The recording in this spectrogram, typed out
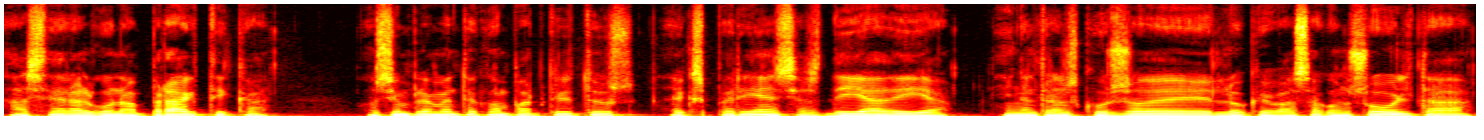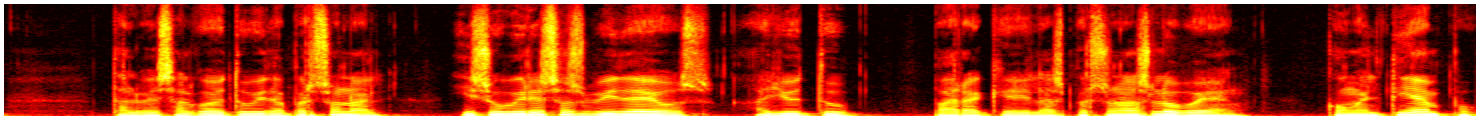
hacer alguna práctica o simplemente compartir tus experiencias día a día en el transcurso de lo que vas a consulta, tal vez algo de tu vida personal, y subir esos videos a YouTube para que las personas lo vean. Con el tiempo,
